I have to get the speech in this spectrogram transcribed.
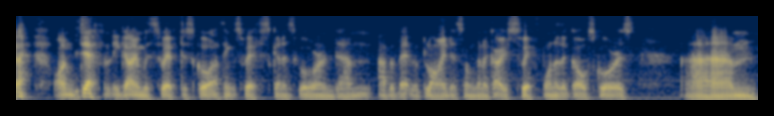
I'm definitely going with Swift to score. I think Swift's going to score and um, have a bit of a blinder, so I'm going to go Swift, one of the goal scorers. Um,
